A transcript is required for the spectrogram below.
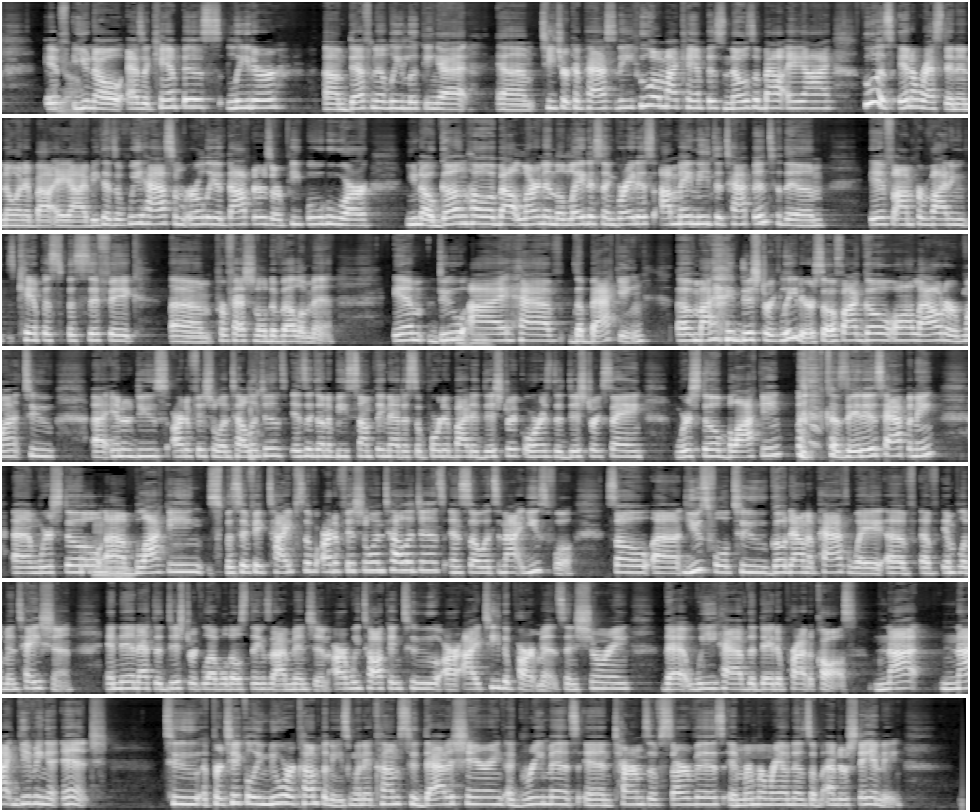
if yeah. you know, as a campus leader, um, definitely looking at um, teacher capacity. Who on my campus knows about AI? Who is interested in knowing about AI? Because if we have some early adopters or people who are, you know, gung ho about learning the latest and greatest, I may need to tap into them if I'm providing campus specific um, professional development. Am do mm-hmm. I have the backing of my district leader. So if I go all out or want to uh, introduce artificial intelligence, is it going to be something that is supported by the district or is the district saying we're still blocking because it is happening? Um, we're still mm-hmm. um, blocking specific types of artificial intelligence, and so it's not useful. So uh, useful to go down a pathway of of implementation, and then at the district level, those things I mentioned. Are we talking to our IT departments, ensuring that we have the data protocols, not not giving an inch to particularly newer companies when it comes to data sharing agreements in terms of service and memorandums of understanding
